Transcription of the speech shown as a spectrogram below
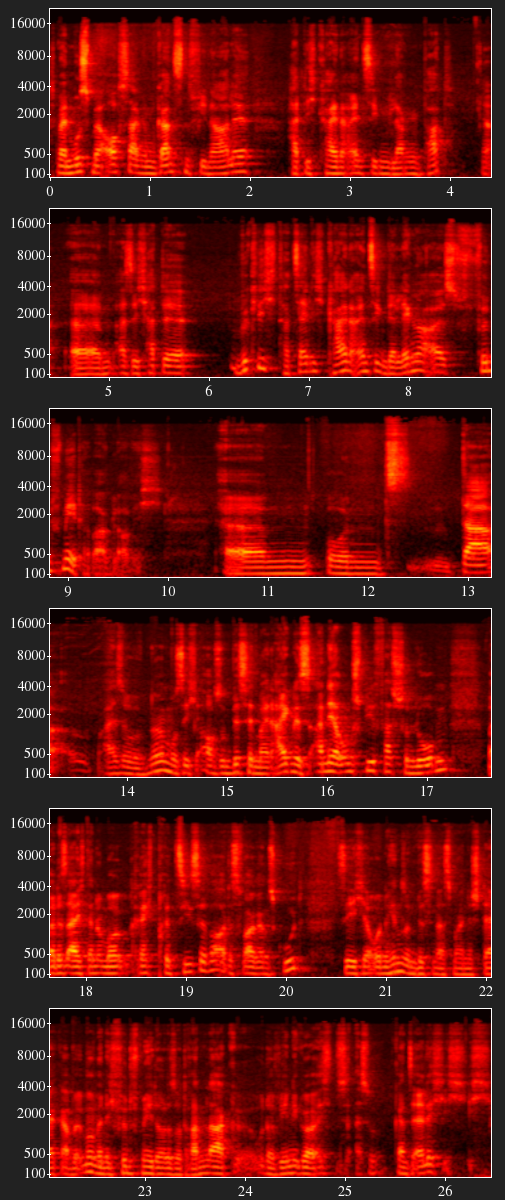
Ich meine, muss mir auch sagen, im ganzen Finale hatte ich keinen einzigen langen Putt. Ja. Ähm, also ich hatte wirklich tatsächlich keinen einzigen, der länger als fünf Meter war, glaube ich. Ähm, und da, also ne, muss ich auch so ein bisschen mein eigenes Annäherungsspiel fast schon loben, weil das eigentlich dann immer recht präzise war. Das war ganz gut. Sehe ich ja ohnehin so ein bisschen als meine Stärke. Aber immer wenn ich fünf Meter oder so dran lag oder weniger, ich, also ganz ehrlich, ich, ich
